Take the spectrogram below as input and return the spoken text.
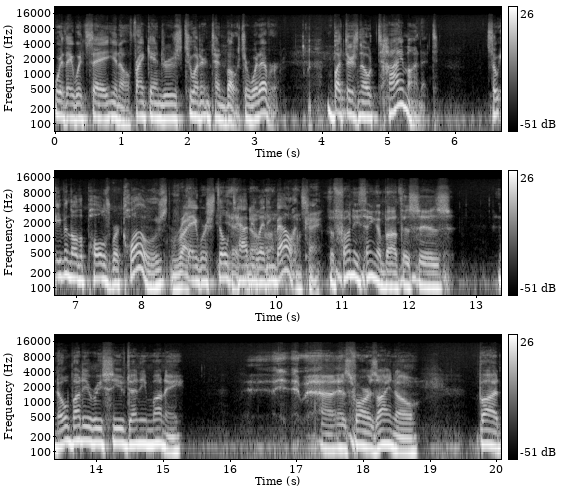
where they would say, you know, Frank Andrews, 210 votes or whatever. But there's no time on it. So even though the polls were closed, Right. they were still Yeah, no, tabulating uh, ballots. Okay. The funny thing about this is nobody received any money, uh, as far as I know, but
